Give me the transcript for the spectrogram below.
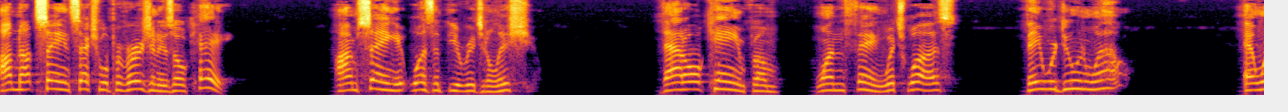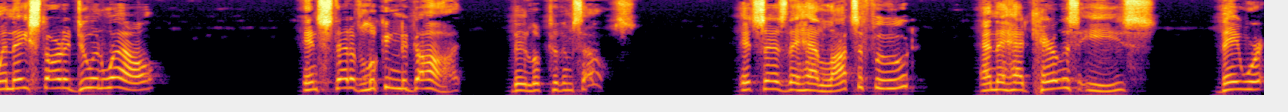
I'm not saying sexual perversion is okay. I'm saying it wasn't the original issue. That all came from one thing, which was they were doing well. And when they started doing well, instead of looking to God, they looked to themselves. It says they had lots of food and they had careless ease. They were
